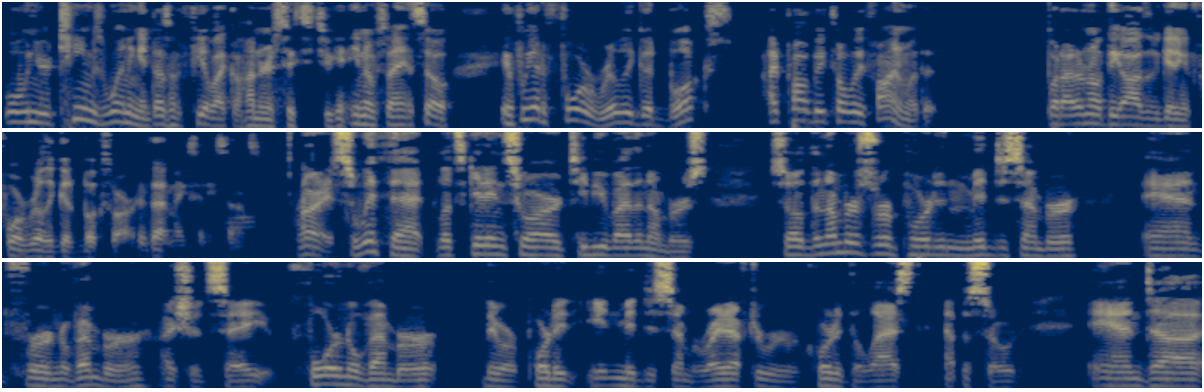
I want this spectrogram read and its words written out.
Well, when your team's winning, it doesn't feel like 162 games. You know what I'm saying? So if we had four really good books, I'd probably be totally fine with it. But I don't know what the odds of getting four really good books are, if that makes any sense. All right, so with that, let's get into our TBU by the numbers. So the numbers were reported in mid-December, and for November, I should say, for November, they were reported in mid-December, right after we recorded the last episode. And uh,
